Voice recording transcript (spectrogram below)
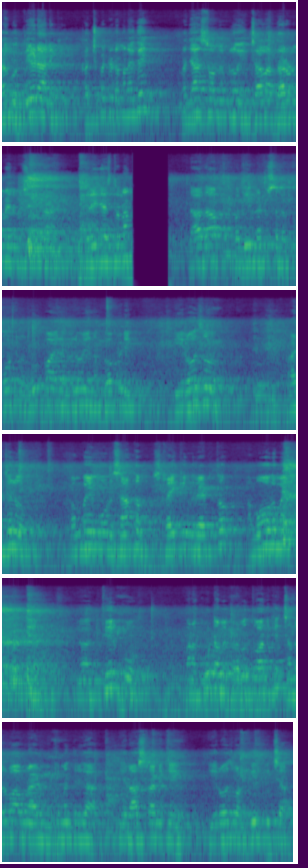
రంగు తీయడానికి ఖర్చు పెట్టడం అనేది ప్రజాస్వామ్యంలో ఇది చాలా దారుణమైన విషయంగా తెలియజేస్తున్నాం. దాదాపు పది లక్షల కోట్ల రూపాయల విలువైన దోపిడీ ఈరోజు ప్రజలు తొంభై మూడు శాతం స్ట్రైకింగ్ రేట్తో అమోఘమైనటువంటి తీర్పు మన కూటమి ప్రభుత్వానికి చంద్రబాబు నాయుడు ముఖ్యమంత్రిగా ఈ రాష్ట్రానికి ఈరోజు వాళ్ళు తీర్పు ఇచ్చారు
